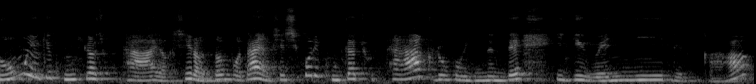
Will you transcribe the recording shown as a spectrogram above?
너무 여기 공기가 좋다. 역시 런던보다 역시 시골이 공기가 좋다. 그러고 있는데 이게 웬일일까?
